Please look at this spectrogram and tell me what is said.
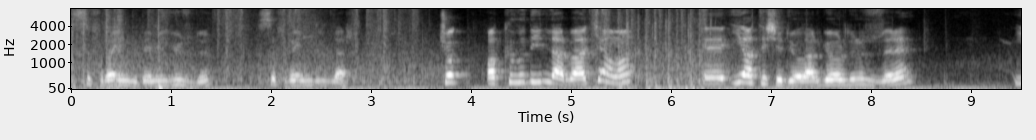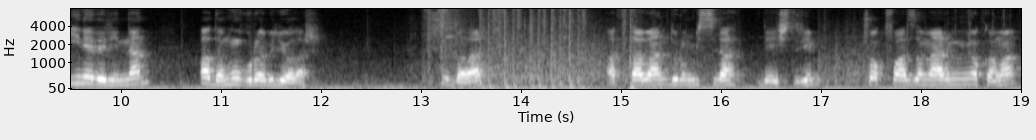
sıfıra indi. Demin yüzdü. Sıfıra indirdiler. Çok akıllı değiller belki ama e, iyi ateş ediyorlar gördüğünüz üzere. İğne deliğinden adamı vurabiliyorlar. Şuradalar. Hatta ben durun bir silah değiştireyim. Çok fazla mermim yok ama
